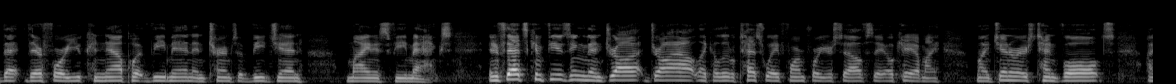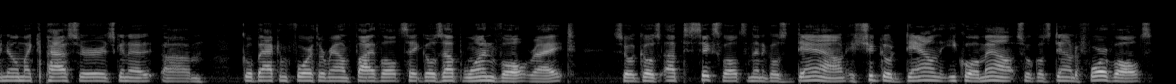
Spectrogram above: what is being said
that therefore you can now put Vmin in terms of Vgen minus Vmax. And if that's confusing, then draw draw out like a little test waveform for yourself. Say, okay, my my generator is 10 volts. I know my capacitor is going to um, go back and forth around 5 volts. Say it goes up 1 volt, right? So it goes up to 6 volts and then it goes down. It should go down the equal amount, so it goes down to 4 volts.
